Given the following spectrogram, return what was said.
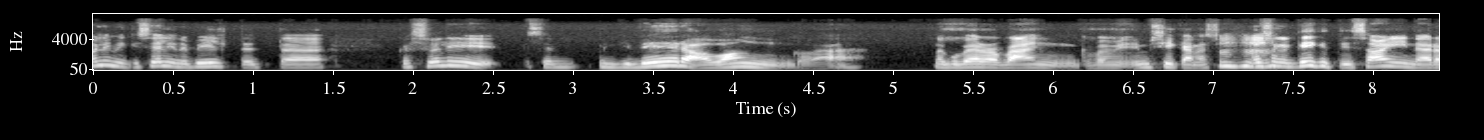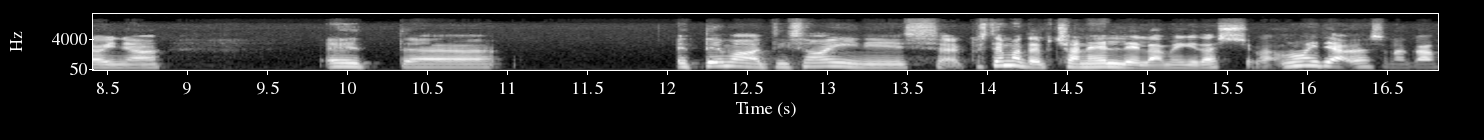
oli mingi selline pilt, et äh, kas oli see mingi Veera Vang või? nagu Vera Wang või mis iganes mm -hmm., ühesõnaga keegi disainer on ju. et, äh, et tema disainis, kas tema teeb Chanelile mingeid asju või? ma ei tea, ühesõnaga,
